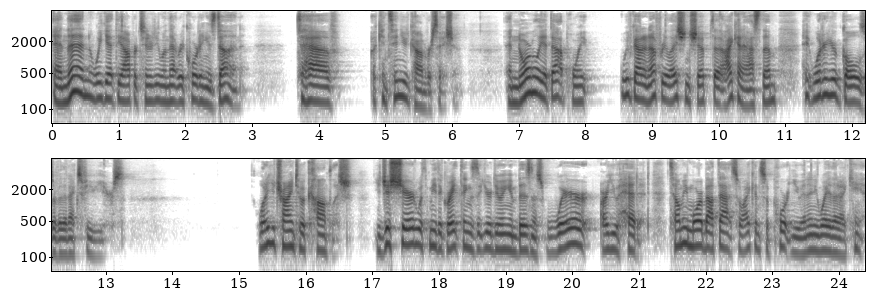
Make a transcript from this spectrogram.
And then we get the opportunity when that recording is done to have a continued conversation. And normally at that point, we've got enough relationship that I can ask them, hey, what are your goals over the next few years? What are you trying to accomplish? You just shared with me the great things that you're doing in business. Where are you headed? Tell me more about that so I can support you in any way that I can.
